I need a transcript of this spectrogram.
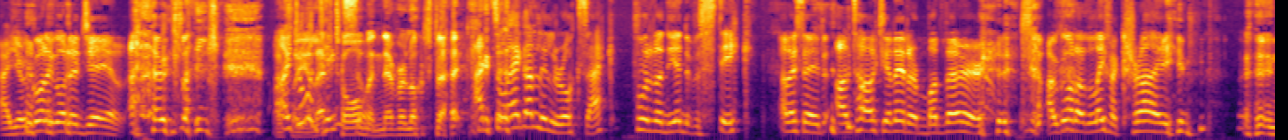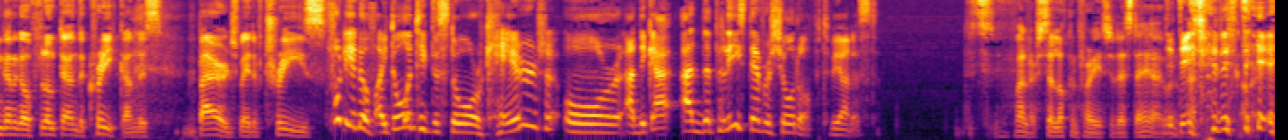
and you're gonna go to jail." I was like, "I so don't you left think home so." and never looked back. and so I got a little rucksack, put it on the end of a stick, and I said, "I'll talk to you later, mother. I'm going on a life of crime." I'm gonna go float down the creek on this barge made of trees. Funny enough, I don't think the store cared, or and the ga- and the police never showed up. To be honest. It's- well, they're still looking for you to this day. I would They did imagine. to this day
